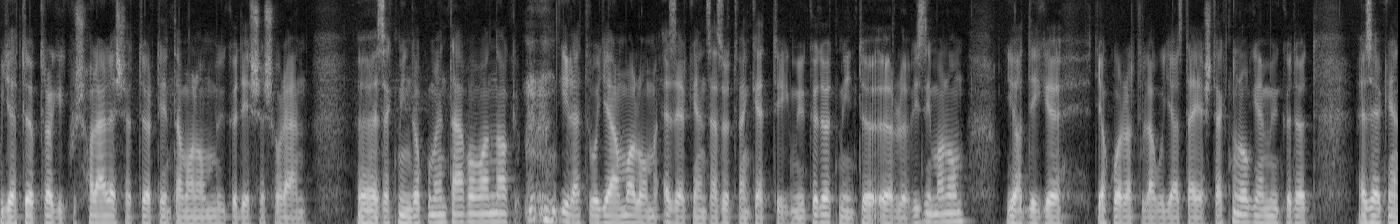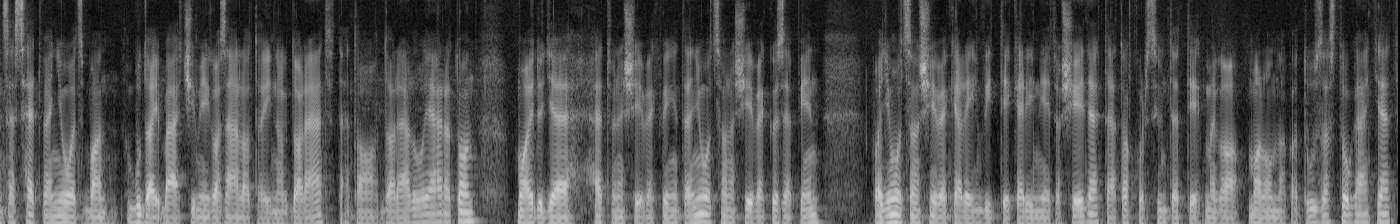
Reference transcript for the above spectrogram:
Ugye több tragikus haláleset történt a malom működése során, ezek mind dokumentálva vannak, illetve ugye a malom 1952-ig működött, mint örlő vízimalom, ugye addig gyakorlatilag ugye az teljes technológia működött. 1978-ban Budai bácsi még az állatainak darált, tehát a darálójáraton, majd ugye 70-es évek végén, tehát 80-as évek közepén vagy 80-as évek elején vitték el innét a sédet, tehát akkor szüntették meg a malomnak a túlzasztógátját,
